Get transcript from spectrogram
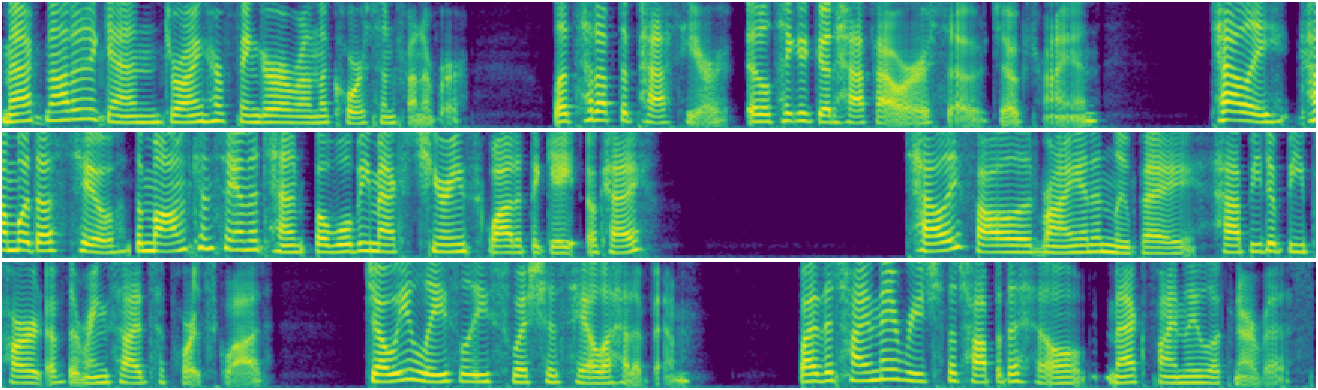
Mac nodded again, drawing her finger around the course in front of her. Let's head up the path here. It'll take a good half hour or so, joked Ryan. Tally, come with us too. The moms can stay in the tent, but we'll be Mac's cheering squad at the gate, okay? Tally followed Ryan and Lupe, happy to be part of the ringside support squad. Joey lazily swished his tail ahead of him. By the time they reached the top of the hill, Mac finally looked nervous.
